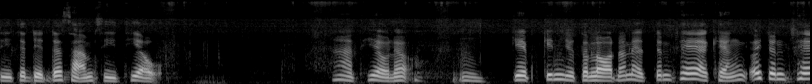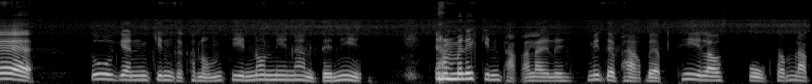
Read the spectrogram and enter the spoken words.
ติจะเด็ดได้สามสี่เที่ยวห้าเที่ยวแล้ว อืม เก็บกินอยู่ตลอดนั่นแหละจนแช่แข็ง เอ้ยจนแช่ ตู้เย็นกินกับขนมจีนน่นนี่นั่น แต่นี่ไม่ได้กินผักอะไรเลย มีแต่ผักแบบที่เราปลูกสำหรับ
